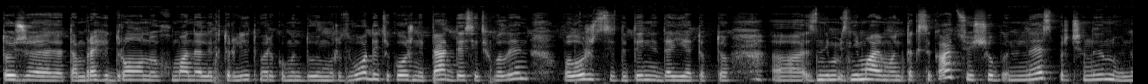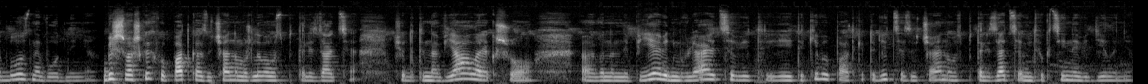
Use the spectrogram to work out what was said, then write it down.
той же там регідрон, хуманний електроліт ми рекомендуємо розводити і кожні 5-10 хвилин по ложечці дитині дає. Тобто знімаємо інтоксикацію, щоб не спричинило, ну, не було зневоднення. В більш важких випадках, звичайно, можлива госпіталізація. Якщо дитина в'яла, якщо вона не п'є, відмовляється від її такі випадки, тоді це звичайно госпіталізація в інфекційне відділення.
